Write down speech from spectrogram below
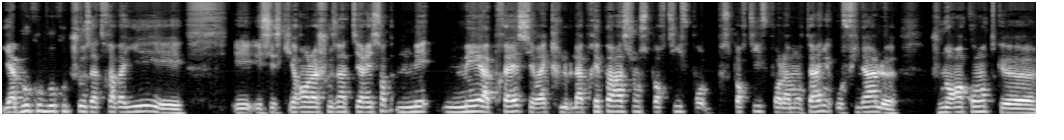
il y a beaucoup beaucoup de choses à travailler et et, et c'est ce qui rend la chose intéressante. Mais mais après, c'est vrai que la préparation sportive pour sportive pour la montagne, au final, je me rends compte que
